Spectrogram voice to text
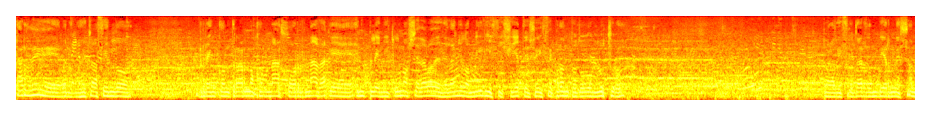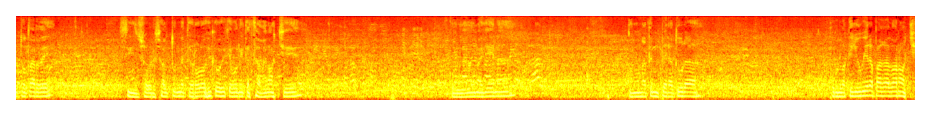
Tarde, bueno, nos está haciendo reencontrarnos con una jornada que en plenitud no se daba desde el año 2017, se dice pronto, todo un lustro, para disfrutar de un Viernes Santo tarde sin sobresaltos meteorológicos y qué bonita está la noche, con la luna llena, con una temperatura por la que yo hubiera pagado anoche.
